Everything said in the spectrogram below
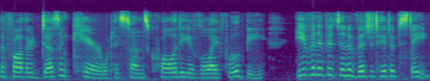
The father doesn't care what his son's quality of life will be, even if it's in a vegetative state.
